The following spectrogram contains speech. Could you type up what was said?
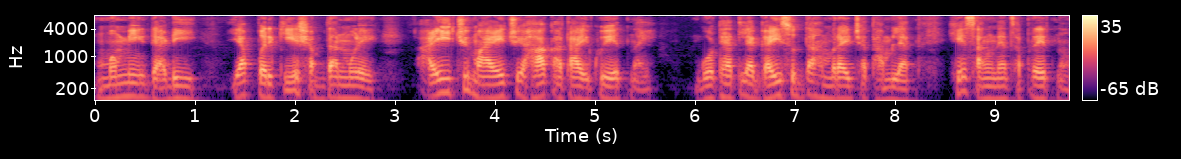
मम्मी डॅडी या परकीय शब्दांमुळे आईची मायेची हाक आता ऐकू येत नाही. गोठ्यातल्या गाईसुद्धा हमराईच्या थांबल्यात हे सांगण्याचा प्रयत्न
